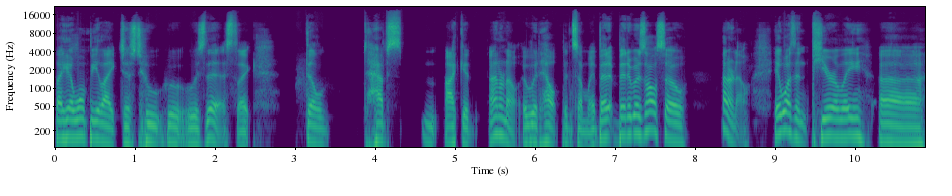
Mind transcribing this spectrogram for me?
Like it won't be like just who who who is this? Like they'll have I could I don't know. It would help in some way, but but it was also I don't know. It wasn't purely uh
